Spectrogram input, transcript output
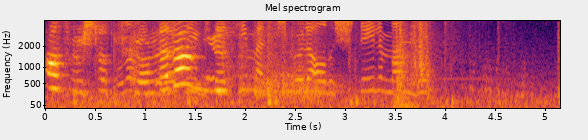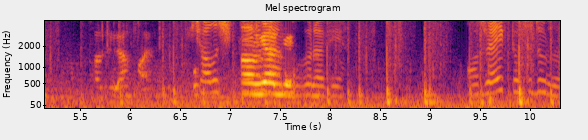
60'ta tutuyor? Neden? yükselteyim ben. Hiç böyle alışık değilim lan bu. Hiç alışık Tamam, değilim gel ben bu grafiğe. Acayip kötü durdu.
